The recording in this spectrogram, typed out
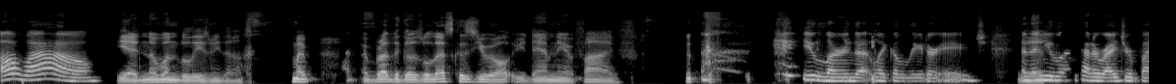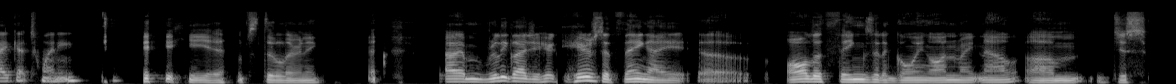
Oh wow! Yeah, no one believes me though. my my brother goes, "Well, that's because you're all you're damn near five. you learned at like a later age, and yeah. then you learned how to ride your bike at twenty. yeah, I'm still learning. I'm really glad you're here. Here's the thing, I uh, all the things that are going on right now, um, just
